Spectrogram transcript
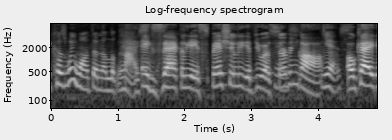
because we want them to look nice. Exactly, especially if you are serving yes. God. Yes. Okay?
